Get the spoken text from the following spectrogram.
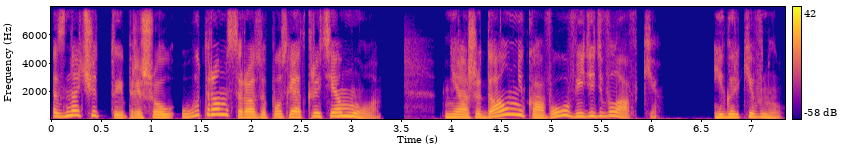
«Значит, ты пришел утром сразу после открытия мола. Не ожидал никого увидеть в лавке». Игорь кивнул.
